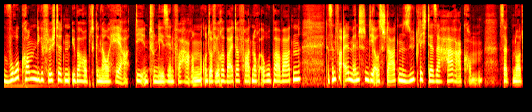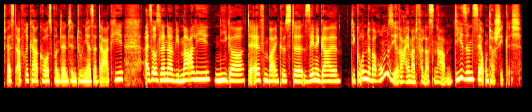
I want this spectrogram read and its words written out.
Wo kommen die Geflüchteten überhaupt genau her, die in Tunesien verharren und auf ihre Weiterfahrt nach Europa warten? Das sind vor allem Menschen, die aus Staaten südlich der Sahara kommen, sagt Nordwestafrika-Korrespondentin Dunja Sadaki, also aus Ländern wie Mali, Niger, der Elfenbeinküste, Senegal, die Gründe, warum sie ihre Heimat verlassen haben, die sind sehr unterschiedlich.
